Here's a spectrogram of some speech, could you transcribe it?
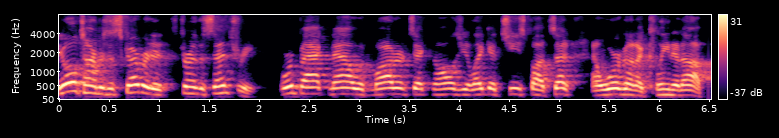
The old timers discovered it during the century. We're back now with modern technology, like a cheese pot said, and we're going to clean it up.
